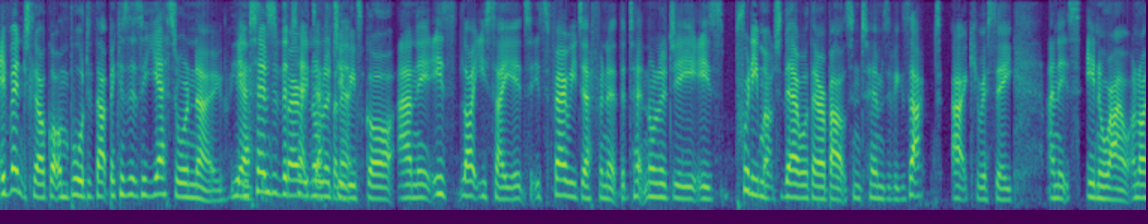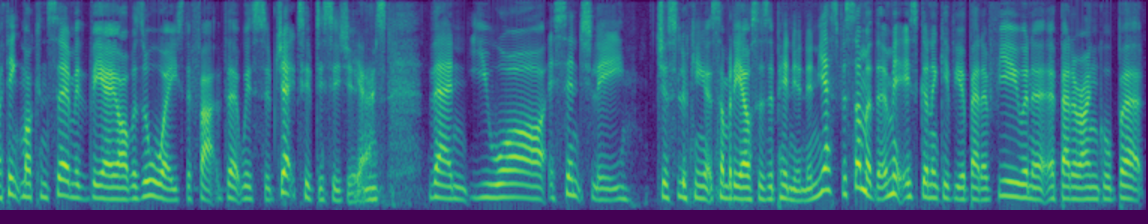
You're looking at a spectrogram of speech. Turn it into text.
eventually I got on board with that because it's a yes or a no Yes, in terms of the technology definite. we've got, and it is like you say, it's it's very definite. The technology is pretty much there or thereabouts in terms of exact accuracy, and it's in or out. And I think my concern with VAR was always the fact that with subjective decisions, then you are essentially just looking at somebody else's opinion. And yes, for some of them, it is going to give you a better view and a, a better angle. But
